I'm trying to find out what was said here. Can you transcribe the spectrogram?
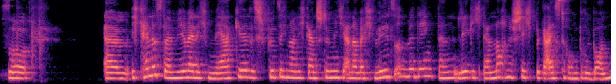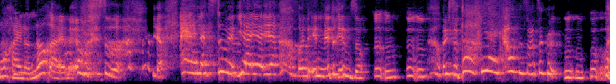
so ähm, ich kenne das bei mir, wenn ich merke, das spürt sich noch nicht ganz stimmig an, aber ich will es unbedingt, dann lege ich dann noch eine Schicht Begeisterung drüber und noch eine und noch eine. ja, hey, let's do it, yeah, yeah, yeah. Und in mir drin so, mm -mm, mm -mm. und ich so, doch, yeah, komm, das wird so cool. Mm -mm, mm -mm.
